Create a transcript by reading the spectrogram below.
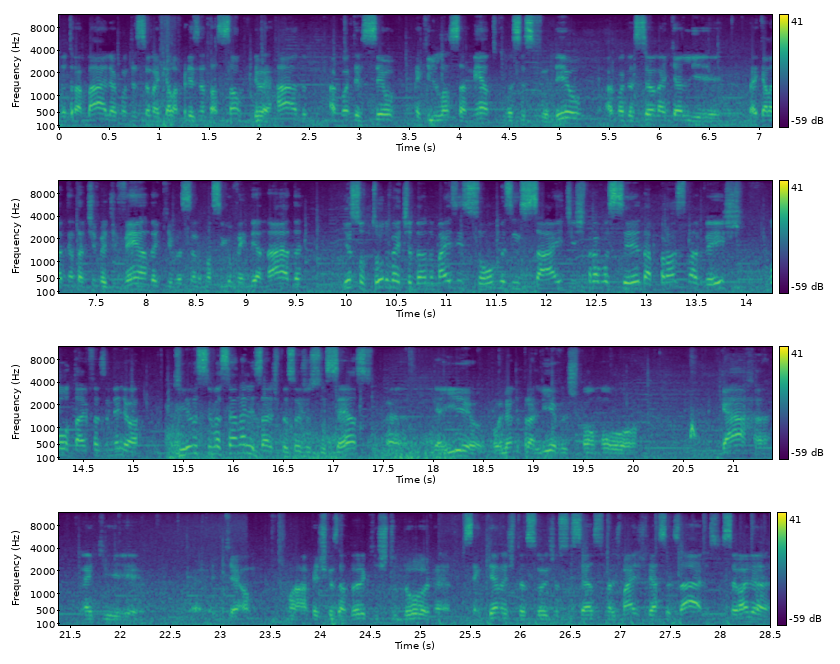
no trabalho, aconteceu naquela apresentação que deu errado, aconteceu naquele lançamento que você se fudeu, aconteceu naquele, naquela tentativa de venda que você não conseguiu vender nada. Isso tudo vai te dando mais insumos, insights para você, da próxima vez, voltar e fazer melhor. Que se você analisar as pessoas de sucesso, né, e aí olhando para livros como Garra, né, que que é uma pesquisadora que estudou né, centenas de pessoas de sucesso nas mais diversas áreas. Você olha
